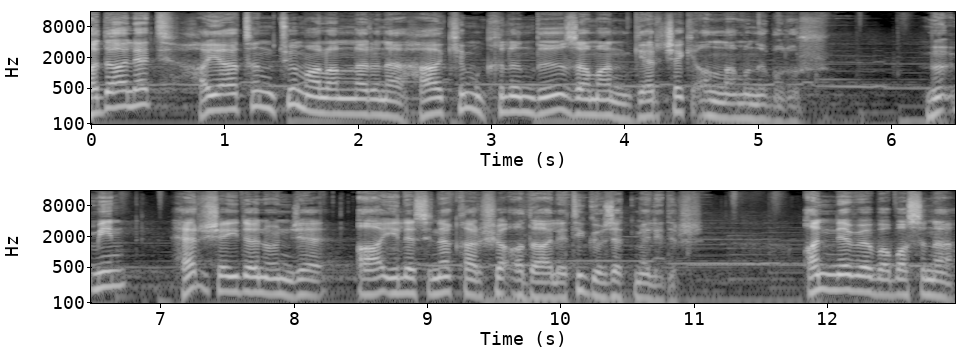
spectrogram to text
adalet hayatın tüm alanlarına hakim kılındığı zaman gerçek anlamını bulur. Mümin her şeyden önce ailesine karşı adaleti gözetmelidir. Anne ve babasına,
